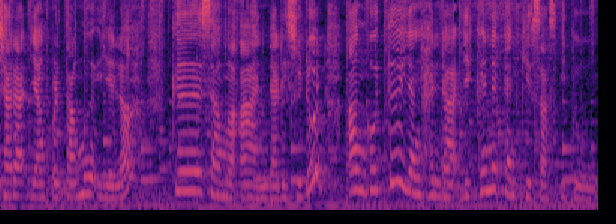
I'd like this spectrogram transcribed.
Syarat yang pertama ialah kesamaan dari sudut anggota yang hendak dikenakan kisah itu.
